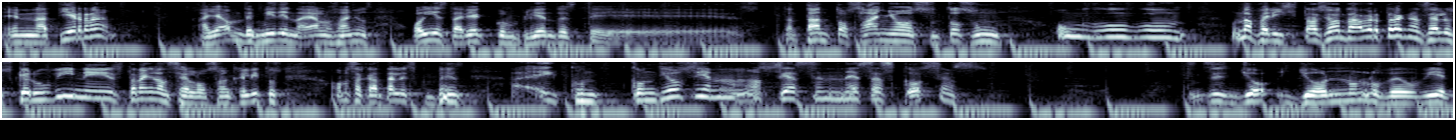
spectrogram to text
en la tierra, allá donde miden allá los años, hoy estaría cumpliendo este tantos años, entonces un, un, un, una felicitación. A ver, tráiganse a los querubines, tráiganse a los angelitos, vamos a cantarles cumpleaños. Con Dios ya no se hacen esas cosas. Entonces yo, yo no lo veo bien.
